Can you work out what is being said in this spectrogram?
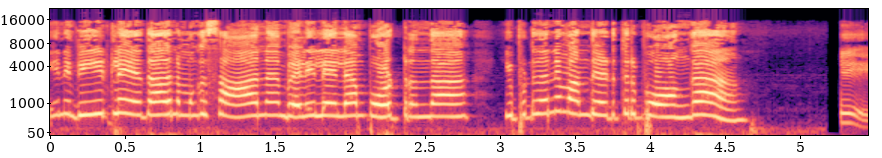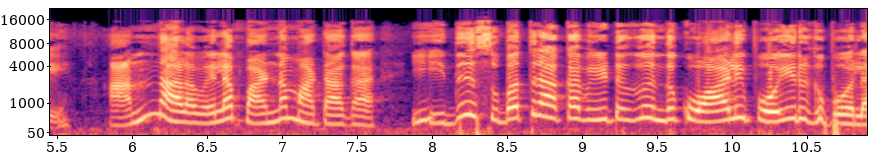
இனி வீட்ல ஏதாவது நமக்கு சாணம் வெளியில எல்லாம் போட்டிருந்தா இப்படி தானே வந்து எடுத்துட்டு போவாங்க? ஏய் அந்த அளவெல்லாம் பண்ண மாட்டாங்க. இது சுபத்ரா அக்கா வீட்டுக்கு இந்த குவாலி போயிருக்கு போல.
